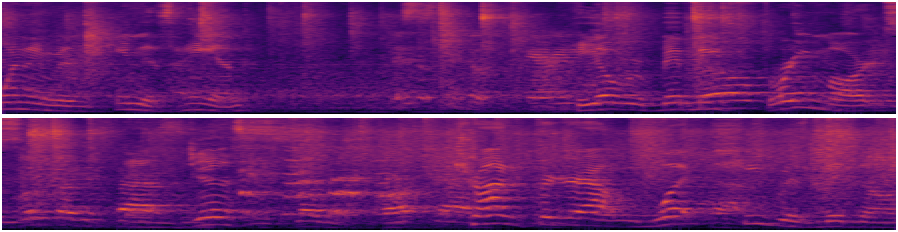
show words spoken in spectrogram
one in his, in his hand. This is gonna very. He overbid me three marks, It looks like it's fast. just It's gonna cross that. trying to figure out what she was bidding on.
